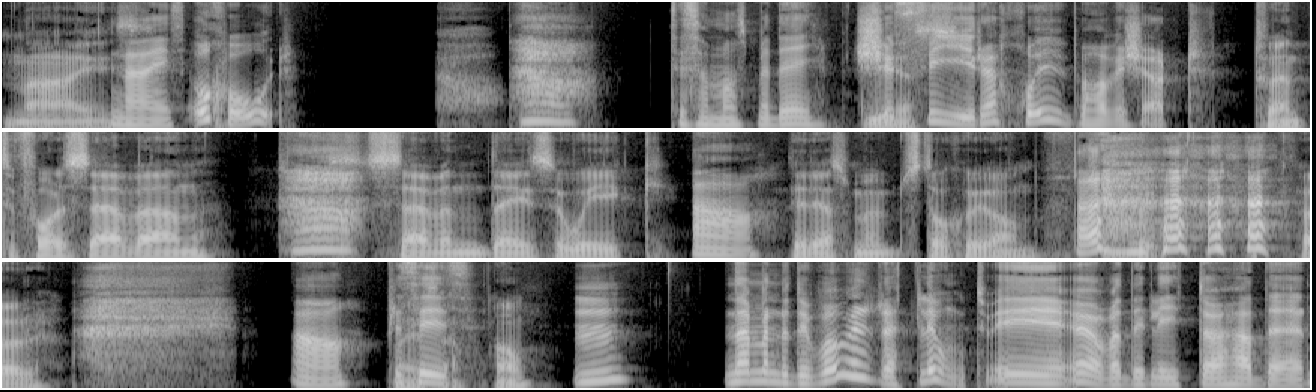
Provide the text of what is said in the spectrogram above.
Nice. nice. Och jour. Tillsammans med dig. Yes. 24-7 har vi kört. 24-7, 7 days a week. Ja, Det är det som står sjuan för. ja precis. Ja. Mm. Nej, men det var väl rätt lugnt. Vi övade lite och hade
